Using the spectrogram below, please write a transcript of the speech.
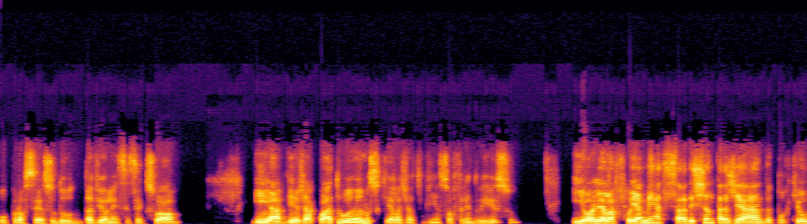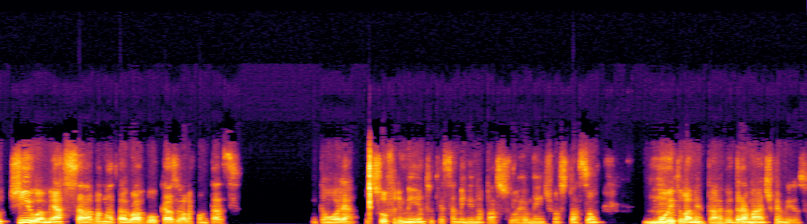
o processo do, da violência sexual, e havia já quatro anos que ela já vinha sofrendo isso, e olha, ela foi ameaçada e chantageada, porque o tio ameaçava matar o avô caso ela contasse. Então, olha o sofrimento que essa menina passou, realmente uma situação muito lamentável, dramática mesmo.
